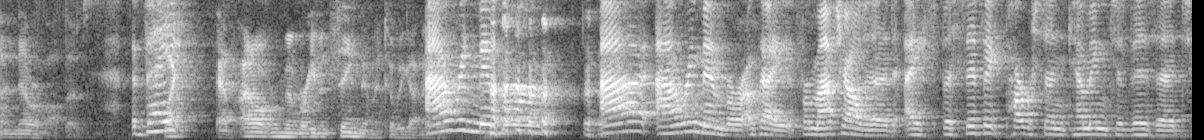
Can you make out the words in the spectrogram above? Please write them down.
had never bought those. they. Like I don't remember even seeing them until we got married. I remember, I I remember. Okay, from my childhood, a specific person coming to visit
